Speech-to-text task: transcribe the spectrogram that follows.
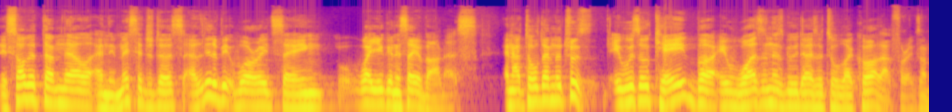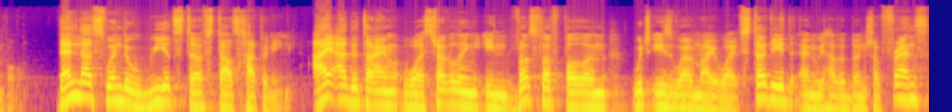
They saw the thumbnail and they messaged us a little bit worried saying, what are you going to say about us? And I told them the truth. It was okay, but it wasn't as good as a tool like Koala, for example. Then that's when the weird stuff starts happening. I, at the time, was traveling in Wrocław, Poland, which is where my wife studied, and we have a bunch of friends.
